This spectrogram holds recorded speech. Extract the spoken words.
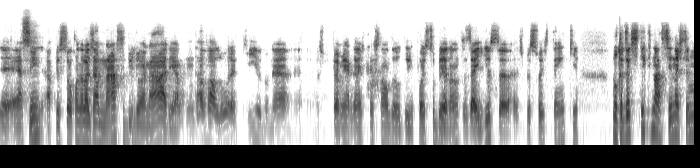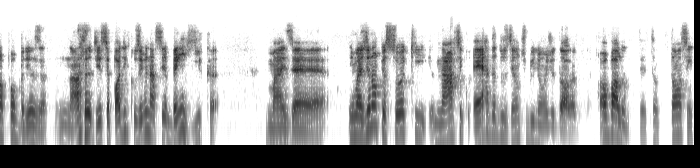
É, é assim, Sim. a pessoa quando ela já nasce bilionária, ela não dá valor àquilo, né? Para mim a grande questão do, do imposto sobre heranças é isso, as pessoas têm que não quer dizer que você tem que nascer na extrema pobreza, nada disso. Você pode inclusive nascer bem rica, mas é imagina uma pessoa que nasce herda 200 bilhões de dólares. Qual o valor? Então assim,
